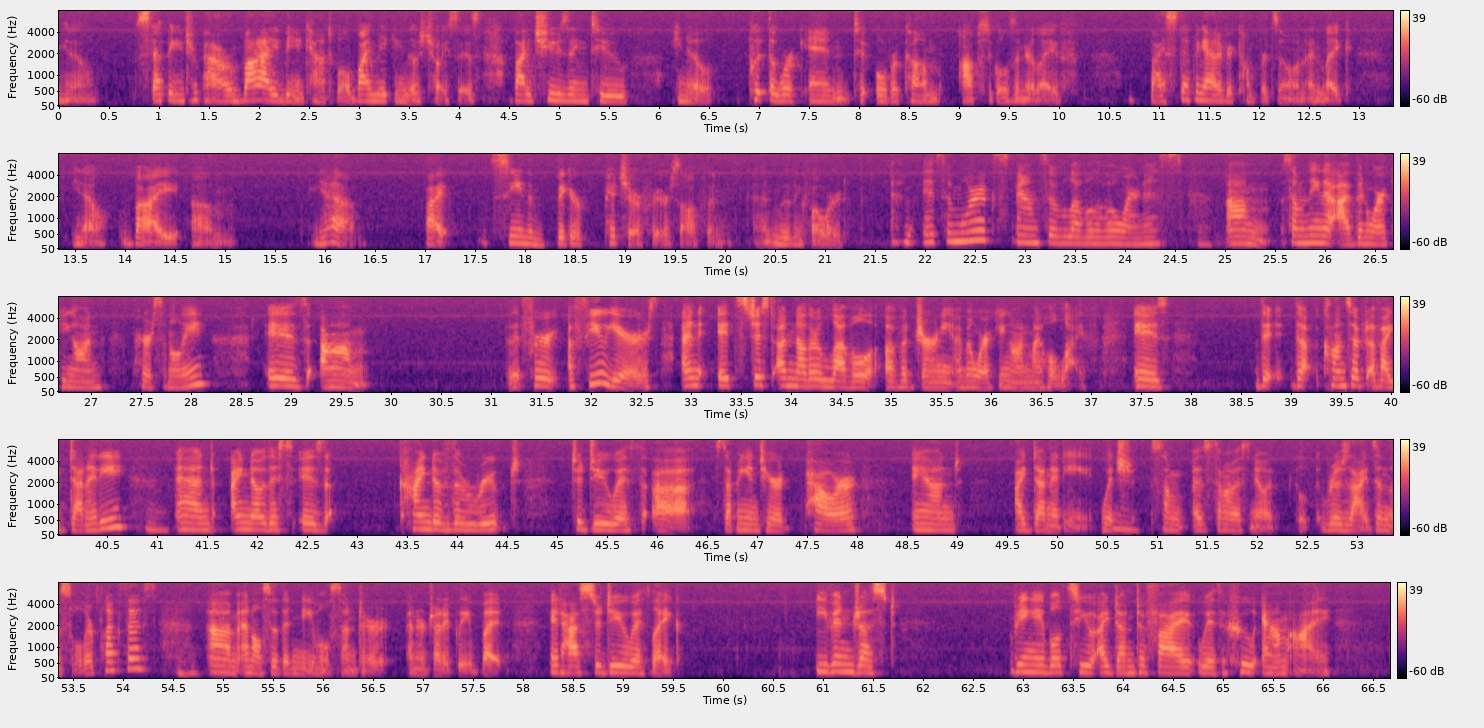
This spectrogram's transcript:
you know, stepping into your power by being accountable, by making those choices, by choosing to, you know, put the work in to overcome obstacles in your life, by stepping out of your comfort zone, and like, you know, by, um, yeah, by seeing the bigger picture for yourself and, and moving forward. And it's a more expansive level of awareness. Um, something that I've been working on personally is um, for a few years, and it's just another level of a journey I've been working on my whole life, is the, the concept of identity. And I know this is kind of the root to do with uh, stepping into your power and identity, which some, as some of us know, it resides in the solar plexus um, and also the navel center energetically. But it has to do with like even just being able to identify with who am I,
